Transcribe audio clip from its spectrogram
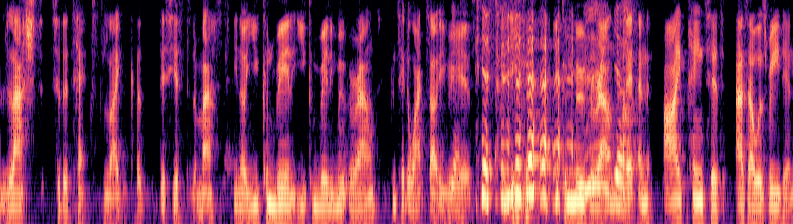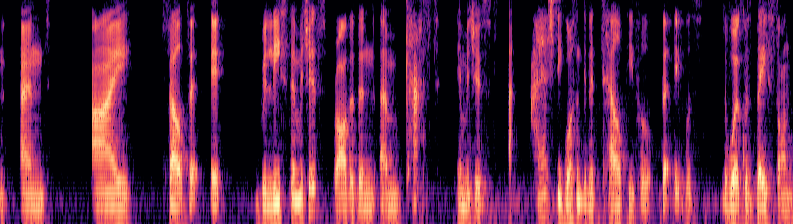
lashed to the text like Odysseus to the mast. You know, you can really you can really move around. You can take the wax out of your ears. Yes. you can you can move around Yes. with it. And I painted as I was reading, and I felt that it released images rather than um, cast images. I, actually wasn't going to tell people that it was the work was based on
